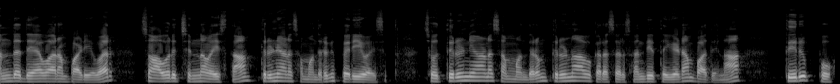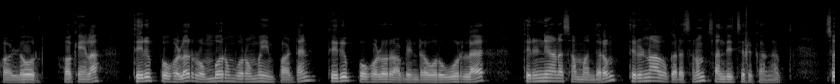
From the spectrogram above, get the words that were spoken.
அந்த தேவாரம் பாடியவர். ஸோ அவர் சின்ன வயசு தான் திருஞான சம்பந்தருக்கு பெரிய வயசு. ஸோ திருஞான சம்பந்தரும் திருநாவுக்கரசர் சந்தித்த இடம் பார்த்தீங்கன்னா திருப்புகழூர். ஓகேங்களா திருப்புகழூர் ரொம்ப ரொம்ப ரொம்ப இம்பார்ட்டன்ட் திருப்புகழூர் அப்படின்ற ஒரு ஊரில் திருஞான சம்பந்தரும் திருநாவுக்கரசரும் சந்திச்சிருக்காங்க. ஸோ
